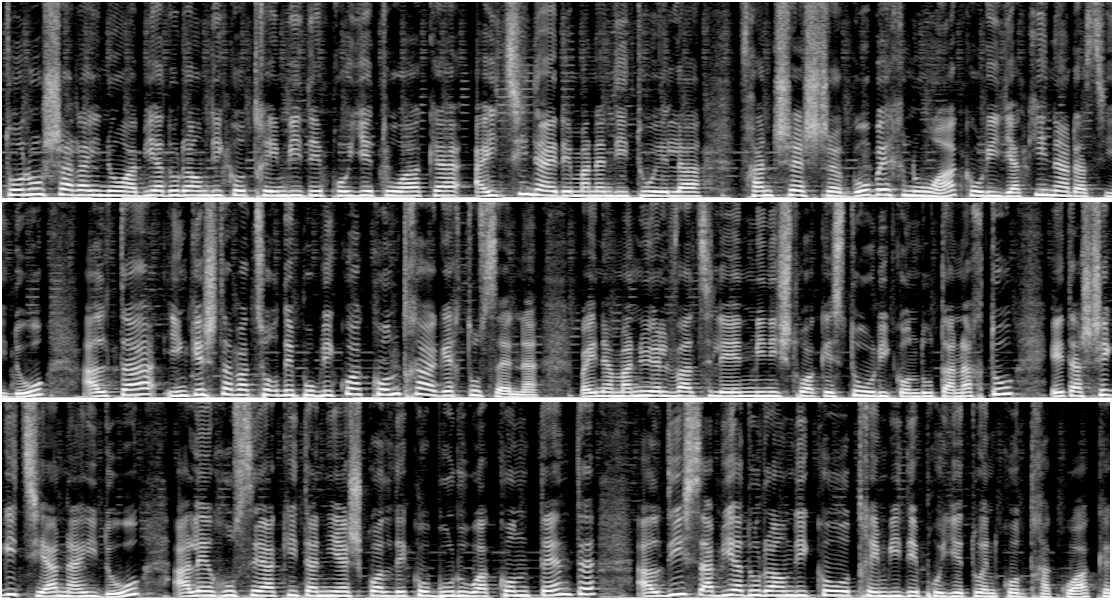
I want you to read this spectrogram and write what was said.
tolosaraino abiadura handiko trenbide proiektuak aitzina ere manen dituela frantses gobernuak hori jakinarazi du, alta inkesta batzorde publikoa kontra agertu zen. Baina Manuel Valls lehen ministroak ez du hori kondutan hartu eta segitzia nahi du, Alen Ruseak Itania eskualdeko burua kontent, aldiz abiadura handiko trenbide proiektuen kontrakoak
